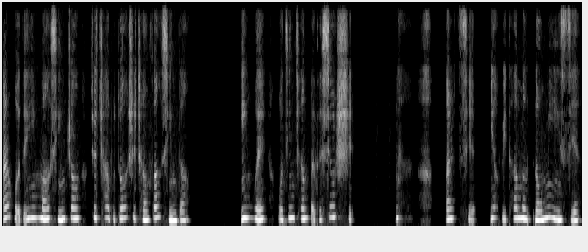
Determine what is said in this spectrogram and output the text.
而我的阴毛形状却差不多是长方形的，因为我经常把它修饰，而且要比他们浓密一些。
